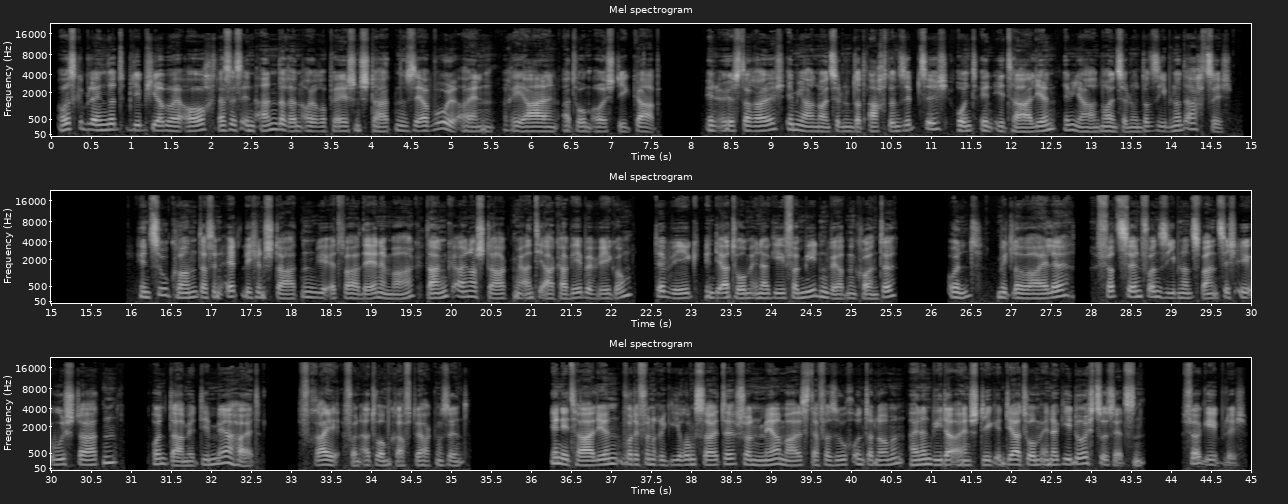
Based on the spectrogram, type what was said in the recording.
Ausgeblendet blieb hierbei auch, dass es in anderen europäischen Staaten sehr wohl einen realen Atomausstieg gab. In Österreich im Jahr 1978 und in Italien im Jahr 1987. Hinzu kommt, dass in etlichen Staaten wie etwa Dänemark dank einer starken Anti-AKW-Bewegung der Weg in die Atomenergie vermieden werden konnte und mittlerweile 14 von 27 EU-Staaten und damit die Mehrheit frei von Atomkraftwerken sind. In Italien wurde von Regierungsseite schon mehrmals der Versuch unternommen, einen Wiedereinstieg in die Atomenergie durchzusetzen. Vergeblich.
